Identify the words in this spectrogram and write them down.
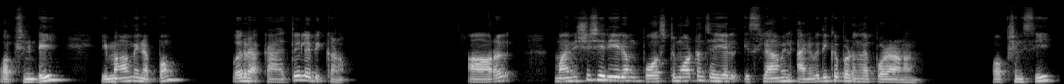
ഓപ്ഷൻ ഡി ഇമാമിനൊപ്പം ഒരു റക്കായത്ത് ലഭിക്കണം. ആറ് മനുഷ്യ ശരീരം പോസ്റ്റ്മോർട്ടം ചെയ്യൽ ഇസ്ലാമിൽ അനുവദിക്കപ്പെടുന്നത് എപ്പോഴാണ് ഓപ്ഷൻ സി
